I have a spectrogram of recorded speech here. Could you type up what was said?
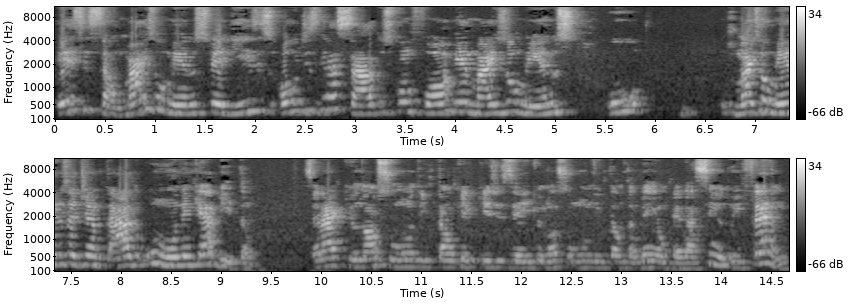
esses são mais ou menos felizes ou desgraçados, conforme é mais ou menos o mais ou menos adiantado o mundo em que habitam. Será que o nosso mundo, então, que ele quis dizer que o nosso mundo, então, também é um pedacinho do inferno?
